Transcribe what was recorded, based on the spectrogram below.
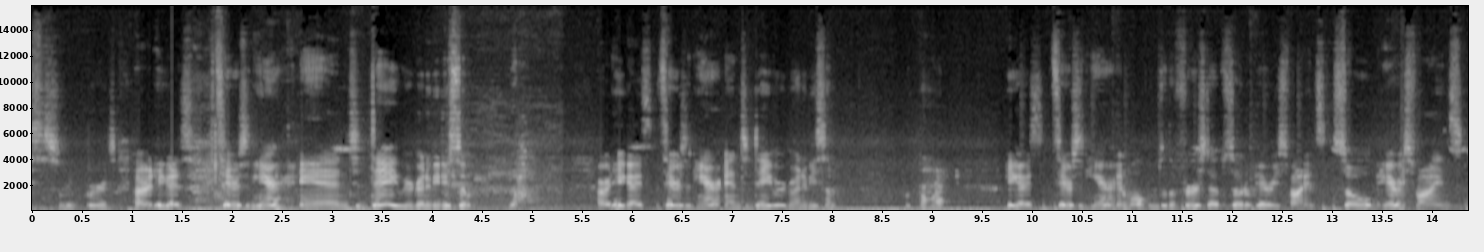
so many birds. All right, hey guys, it's Harrison here, and today we're going to be doing some. All right, hey guys, it's Harrison here, and today we're going to be some. What the heck? Hey guys, it's Harrison here, and welcome to the first episode of Harry's Finds. So, Harry's Finds,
